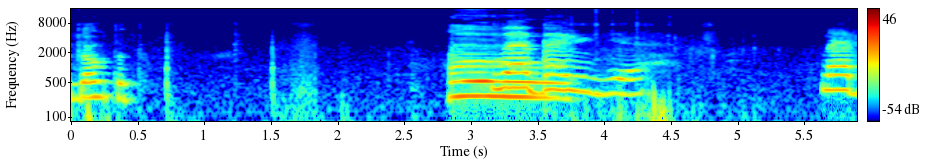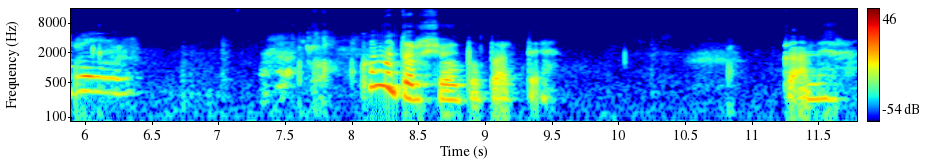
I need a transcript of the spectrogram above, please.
Да, вот это. Como torceu por parte câmera?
